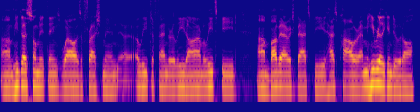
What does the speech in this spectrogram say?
Um, he does so many things well as a freshman uh, elite defender, elite arm, elite speed, um, above average bat speed, has power. I mean, he really can do it all.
